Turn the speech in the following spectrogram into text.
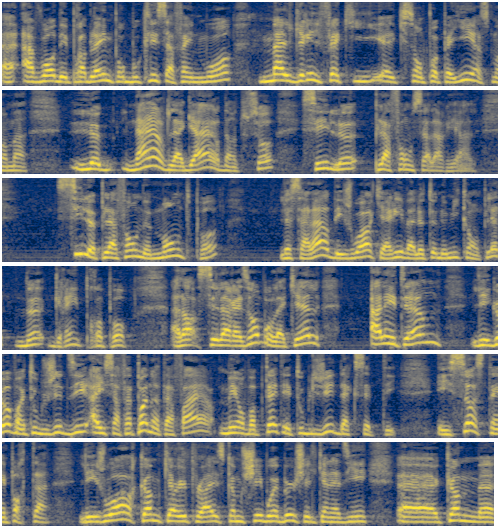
euh, avoir des problèmes pour boucler sa fin de mois malgré le fait qu'ils ne euh, sont pas payés en ce moment. Le nerf de la guerre dans tout ça, c'est le plafond salarial. Si le plafond ne monte pas, le salaire des joueurs qui arrivent à l'autonomie complète ne grimpera pas. Alors, c'est la raison pour laquelle à l'interne, les gars vont être obligés de dire Hey, ça fait pas notre affaire, mais on va peut-être être obligé d'accepter. Et ça, c'est important. Les joueurs comme Carey Price, comme Shea Weber chez le Canadien, euh, comme euh,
